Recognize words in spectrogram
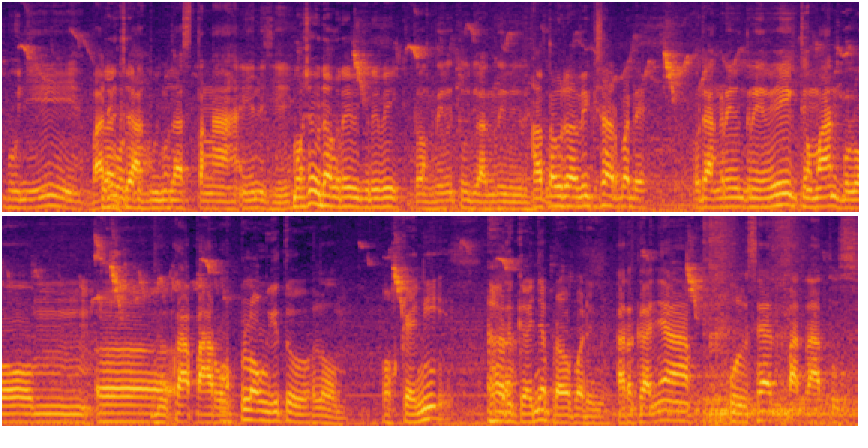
bunyi. Baru Belajar udah, bunyi. udah setengah ini sih. Maksudnya udah ngeriwik-ngeriwik Udah ngeriwik udah ngeriwik. atau udah wiksar Pak De? Udah ngeriwik-ngeriwik cuman belum Eh, buka paruh. Oplong gitu. Belum. Oke, ini harganya berapa Pak ini? Harganya full set 400.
